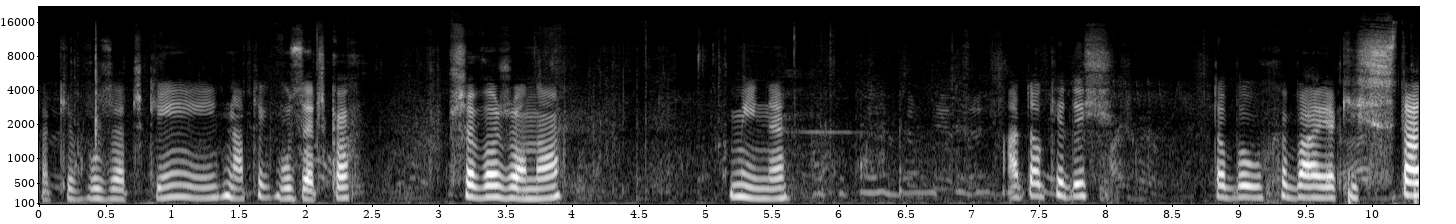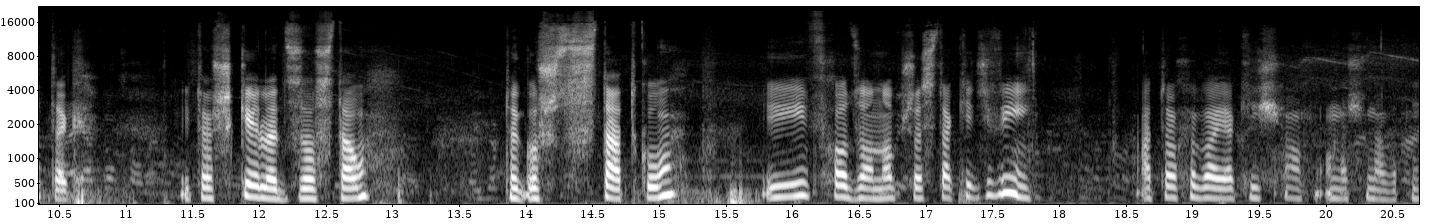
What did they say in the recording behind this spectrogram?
takie wózeczki i na tych wózeczkach przewożono miny. A to kiedyś to był chyba jakiś statek i to szkielet został tegoż statku i wchodzono przez takie drzwi. A to chyba jakiś, o, się nawet nie,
